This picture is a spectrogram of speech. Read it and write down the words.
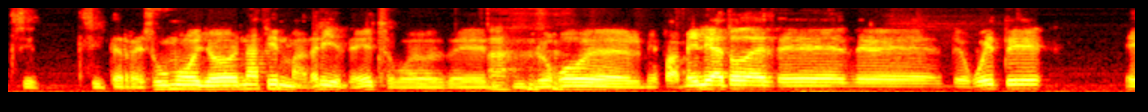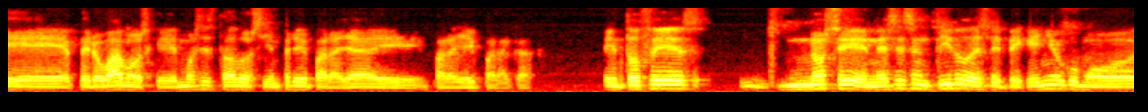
si, si te resumo, yo nací en Madrid, de hecho. Pues, ah. Luego eh, mi familia toda es de, de, Huete, eh, pero vamos, que hemos estado siempre para allá, y, para allá y para acá. Entonces, no sé, en ese sentido, desde pequeño, como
